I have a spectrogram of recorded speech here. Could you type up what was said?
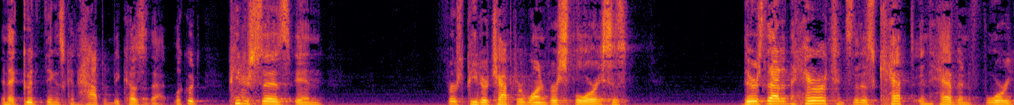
And that good things can happen because of that. Look what Peter says in 1 Peter chapter 1, verse 4. He says, There's that inheritance that is kept in heaven for you.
